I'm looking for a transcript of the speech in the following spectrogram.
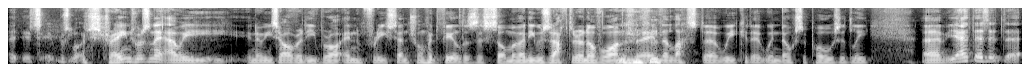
It's, it was looking strange, wasn't it? How he, you know, he's already brought in three central midfielders this summer, and he was after another one in the, in the last uh, week of the window, supposedly. Um, yeah, there's a,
